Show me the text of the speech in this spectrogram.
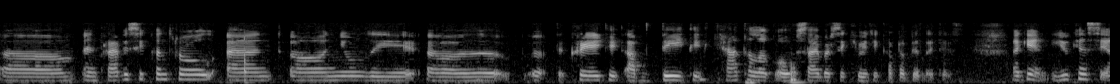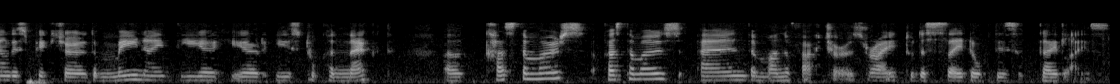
um, and privacy control and uh, newly uh, uh, created updated catalog of cybersecurity capabilities. Again, you can see on this picture, the main idea here is to connect uh, customers, customers and the manufacturers, right, to the set of these guidelines.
